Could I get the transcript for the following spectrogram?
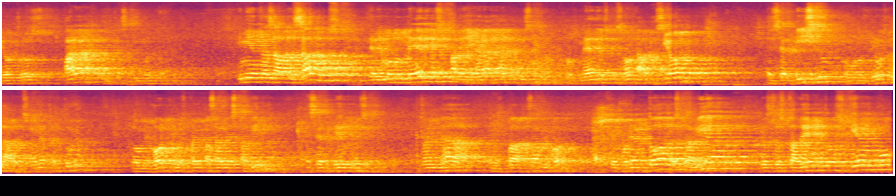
y otros para el castigo eterno. Y mientras avanzamos, tenemos los medios para llegar allá con el Señor. Los medios que son la oración, el servicio, como nos vimos la oración de apertura, lo mejor que nos puede pasar en esta vida es Señor. No hay nada que nos pueda pasar mejor que poner toda nuestra vida, nuestros talentos, tiempo,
